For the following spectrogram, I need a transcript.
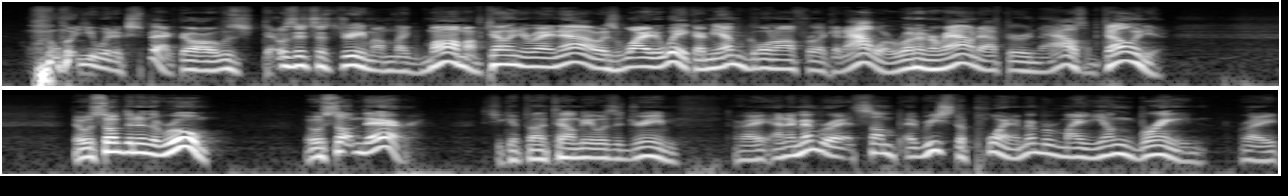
what you would expect. Oh, it was that was just a dream. I'm like, Mom, I'm telling you right now, I was wide awake. I mean, I'm going on for like an hour, running around after in the house. I'm telling you, there was something in the room. There was something there. She kept on telling me it was a dream. Right, and I remember at some, it reached a point. I remember my young brain, right,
